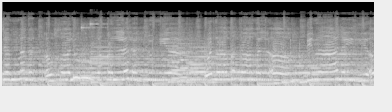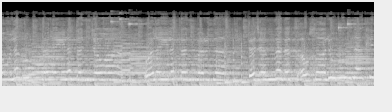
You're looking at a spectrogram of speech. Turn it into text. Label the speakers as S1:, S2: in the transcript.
S1: تجمدت أوصاله تقلبت دنيا وذاق طعم الآه بما عليه أو له فليلة جوعان وليلة بردان تجمدت أوصاله لكن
